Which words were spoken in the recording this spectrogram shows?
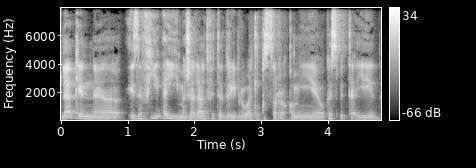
لكن آه، إذا في أي مجالات في تدريب رواية القصة الرقمية وكسب التأييد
